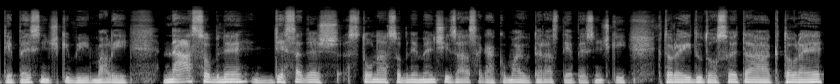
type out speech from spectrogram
tie pesničky by mali násobne 10 až 100 násobne menší zásah, ako majú teraz tie pesničky, ktoré idú do sveta a ktoré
